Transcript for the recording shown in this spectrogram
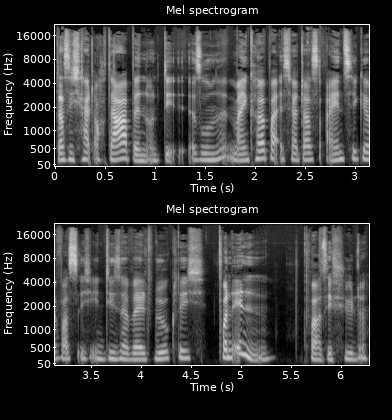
dass ich halt auch da bin. Und die, also ne, mein Körper ist ja das Einzige, was ich in dieser Welt wirklich von innen quasi fühle.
